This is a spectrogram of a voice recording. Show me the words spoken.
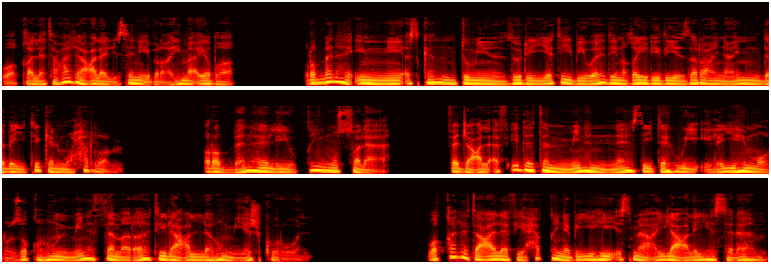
وقال تعالى على لسان إبراهيم أيضا ربنا إني أسكنت من ذريتي بواد غير ذي زرع عند بيتك المحرم. ربنا ليقيموا الصلاة. فاجعل أفئدة من الناس تهوي إليهم وارزقهم من الثمرات لعلهم يشكرون. وقال تعالى في حق نبيه إسماعيل عليه السلام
